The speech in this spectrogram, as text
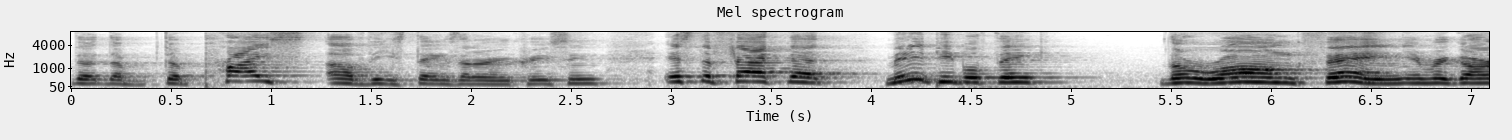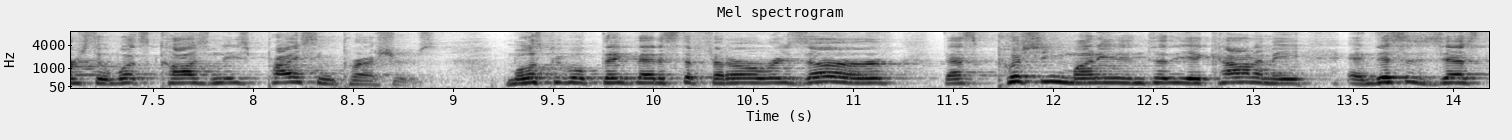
the, the, the price of these things that are increasing. It's the fact that many people think the wrong thing in regards to what's causing these pricing pressures. Most people think that it's the Federal Reserve that's pushing money into the economy, and this is just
